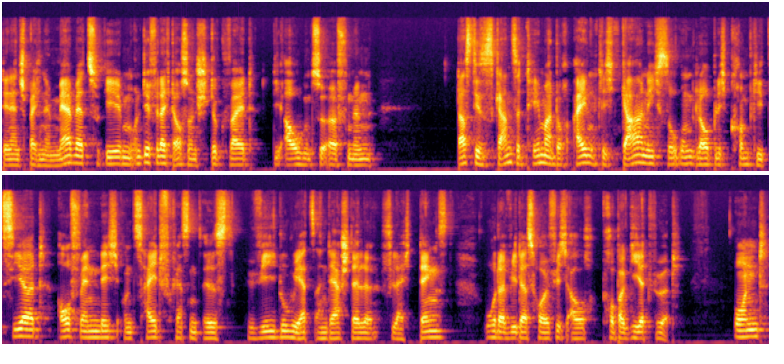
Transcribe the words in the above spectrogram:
den entsprechenden Mehrwert zu geben und dir vielleicht auch so ein Stück weit die Augen zu öffnen, dass dieses ganze Thema doch eigentlich gar nicht so unglaublich kompliziert, aufwendig und zeitfressend ist, wie du jetzt an der Stelle vielleicht denkst oder wie das häufig auch propagiert wird. Und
